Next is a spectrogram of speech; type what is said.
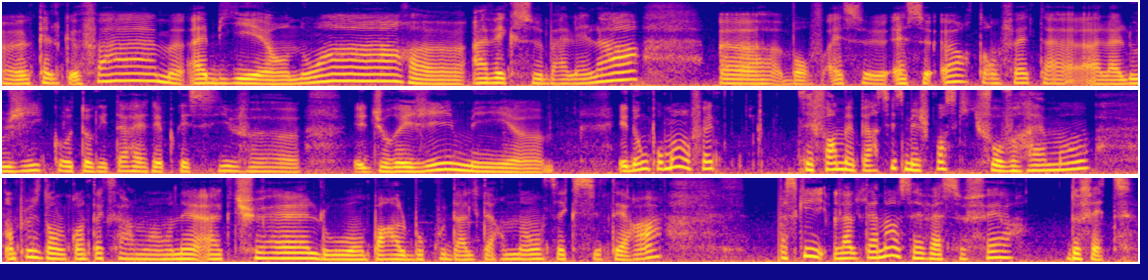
Euh, quelques femmes habillées en noir avec ce balai-là. Euh, bon, elle se, elle se, heurte en fait à, la logique autoritaire et répressive du régime. Et, donc pour moi, en fait, ces formes persistent, mais je pense qu'il faut vraiment, en plus dans le contexte actuel où on parle beaucoup d'alternance, etc. Parce que l'alternance, elle va se faire de fait.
